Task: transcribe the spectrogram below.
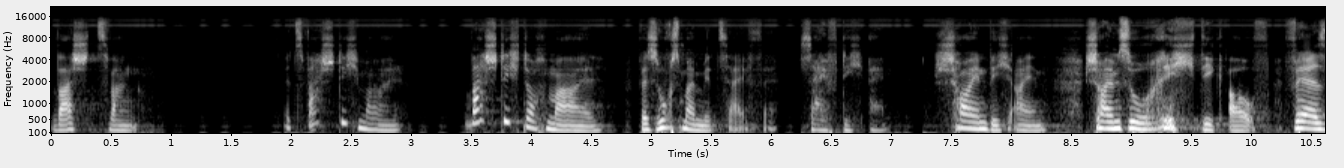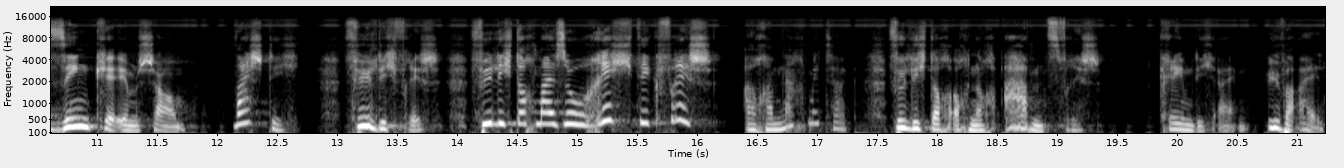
Waschzwang. Jetzt wasch dich mal. Wasch dich doch mal. Versuch's mal mit Seife. Seif dich ein. Schäum dich ein. Schäum so richtig auf. Versinke im Schaum. Wasch dich. Fühl dich frisch. Fühl dich doch mal so richtig frisch. Auch am Nachmittag. Fühl dich doch auch noch abends frisch. Creme dich ein. Überall.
